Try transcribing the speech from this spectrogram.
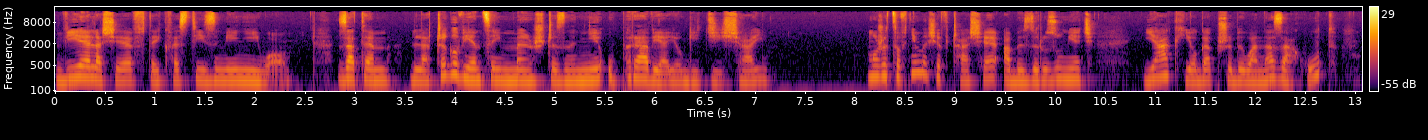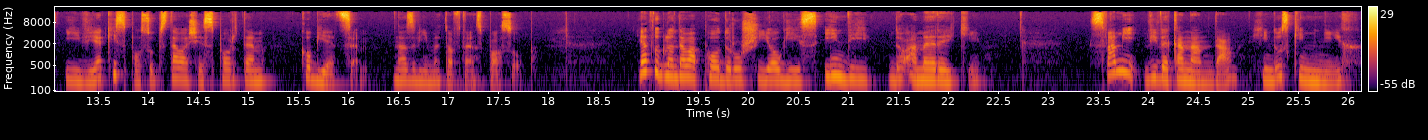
wiele się w tej kwestii zmieniło. Zatem, dlaczego więcej mężczyzn nie uprawia jogi dzisiaj? Może cofnijmy się w czasie, aby zrozumieć, jak yoga przybyła na zachód i w jaki sposób stała się sportem kobiecym. Nazwijmy to w ten sposób. Jak wyglądała podróż jogi z Indii do Ameryki? Swami Vivekananda, hinduski mnich,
